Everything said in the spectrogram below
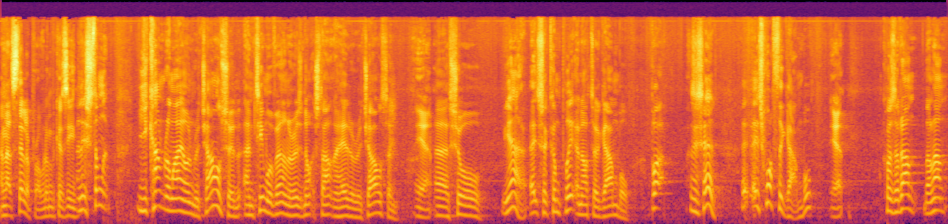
And that's still a problem because he. And it's still. You can't rely on Richarlison, and Timo Werner is not starting ahead of Richarlison. Yeah. Uh, so, yeah, it's a complete and utter gamble. But as I said, it's worth the gamble. Yeah. Because there aren't there aren't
